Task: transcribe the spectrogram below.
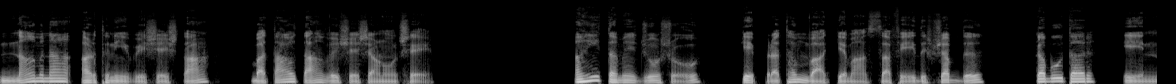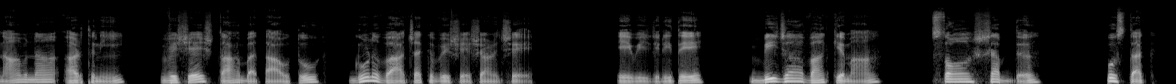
નામના અર્થની વિશેષતા બતાવતા વિશેષણો છે. અહીં તમે જોશો કે પ્રથમ વાક્યમાં સફેદ શબ્દ કબૂતર એ નામના અર્થની વિશેષતા બતાવતું ગુણવાચક વિશેષણ છે. એવી જ રીતે બીજા વાક્યમાં સો શબ્દ પુસ્તક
